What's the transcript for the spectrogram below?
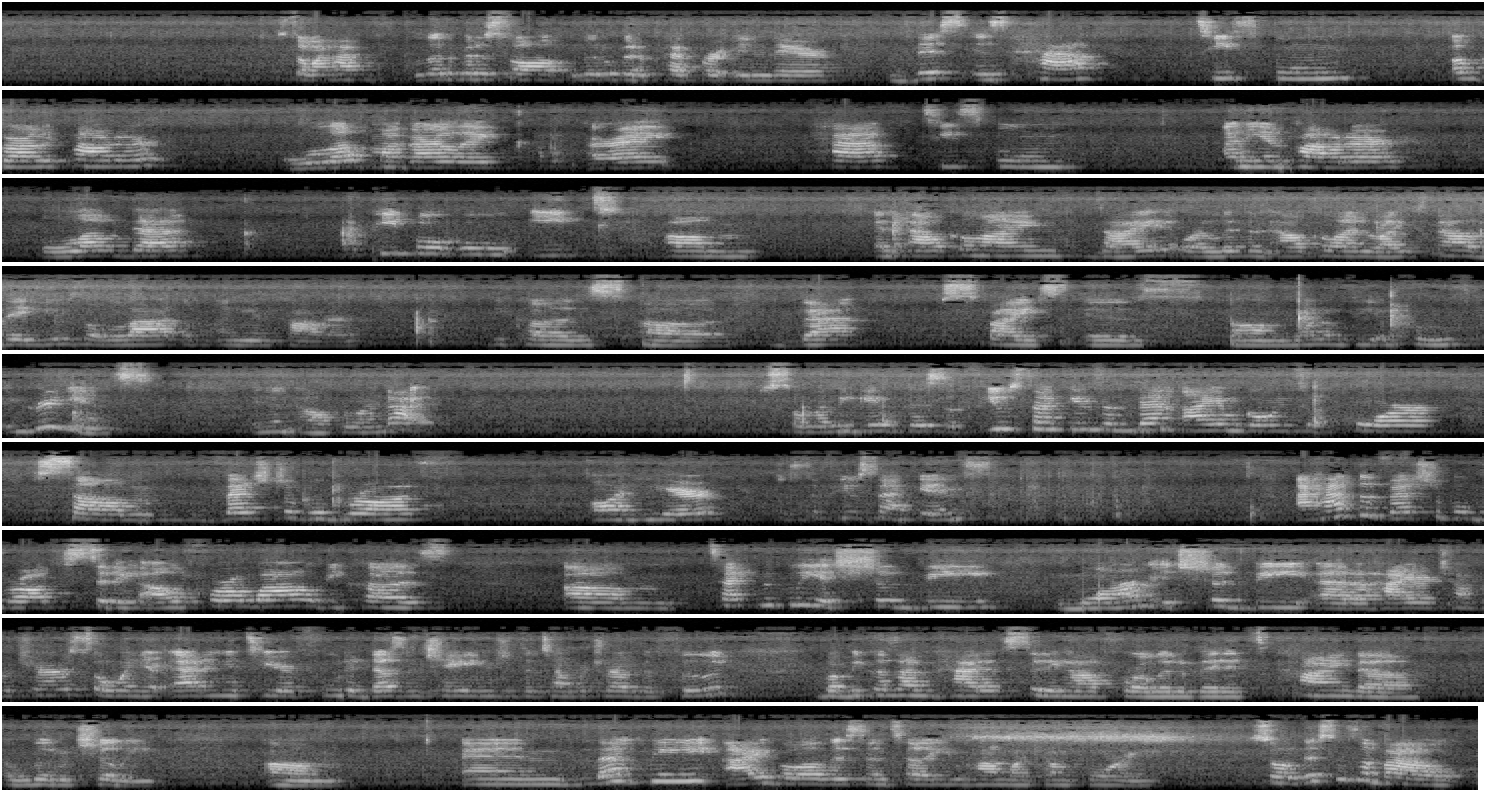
So I have a little bit of salt, a little bit of pepper in there. This is half teaspoon of garlic powder. Love my garlic. All right. Half teaspoon onion powder. Love that people who eat um, an alkaline diet or live an alkaline lifestyle, they use a lot of onion powder because uh, that spice is um, one of the approved ingredients in an alkaline diet. So let me give this a few seconds and then I am going to pour some vegetable broth on here. Few seconds. I had the vegetable broth sitting out for a while because um, technically it should be warm. It should be at a higher temperature. So when you're adding it to your food, it doesn't change the temperature of the food. But because I've had it sitting out for a little bit, it's kind of a little chilly. Um, and let me eyeball this and tell you how much I'm pouring. So this is about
